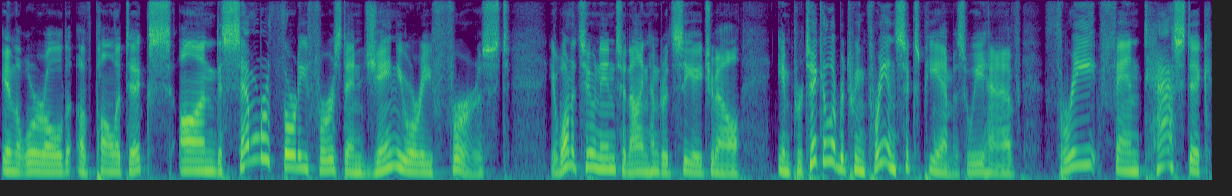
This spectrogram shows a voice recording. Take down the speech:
in the world of politics. On December 31st and January 1st, you want to tune in to 900 CHML, in particular between 3 and 6 p.m., as we have three fantastic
